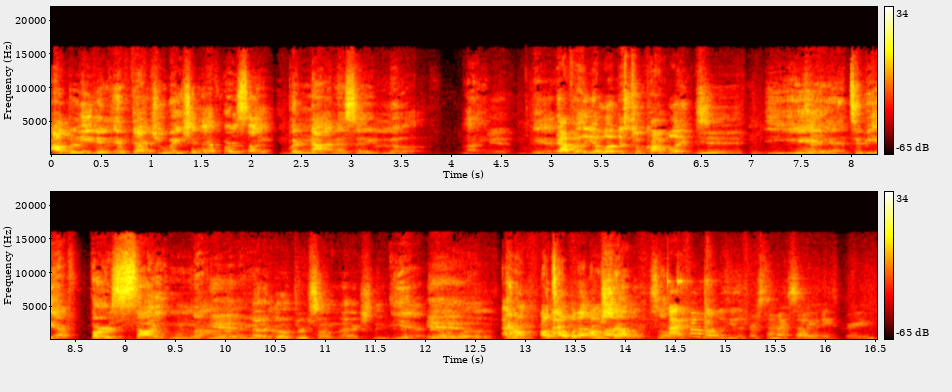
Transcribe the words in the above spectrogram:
I believe in infatuation at first sight, but not necessarily love. Like Yeah. yeah, I feel yeah, love is too complex. Yeah, yeah, to be at first sight, nah. Yeah. you gotta go through something to actually Yeah. build Yeah. love. And on, on top of that, I'm shallow, so I fell in love with you the first time I saw you in eighth grade.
